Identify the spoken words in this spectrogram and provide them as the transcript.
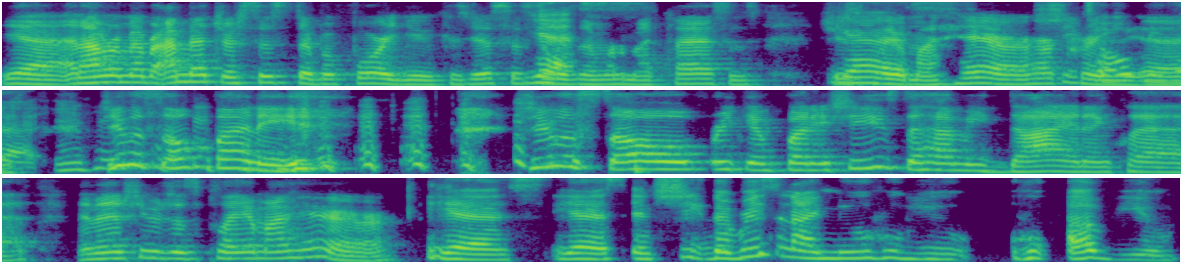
Yeah, and I remember I met your sister before you because your sister was in one of my classes. She to with my hair, her she crazy told me ass. that. Mhm. She was so funny. she was so freaking funny. She used to have me dying in class, and then she was just playing my hair. Yes, yes. And she the reason I knew who you who of you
